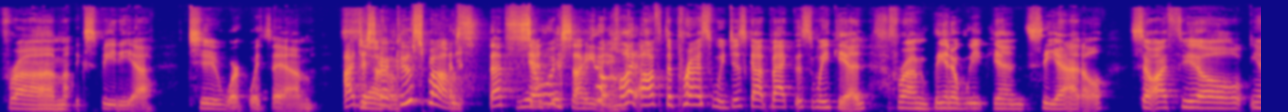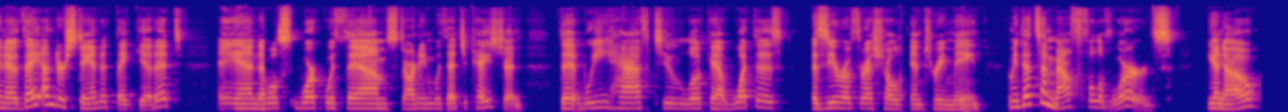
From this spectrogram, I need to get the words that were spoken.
from Expedia to work with them. I just so, got goosebumps. That's yes, so exciting. hot off the press. We just got back this weekend from being a week in Seattle. So I feel, you know, they understand it, they get it. And we'll work with them starting with education that we have to look at what does a zero threshold entry mean? I mean, that's a mouthful of words, you know,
